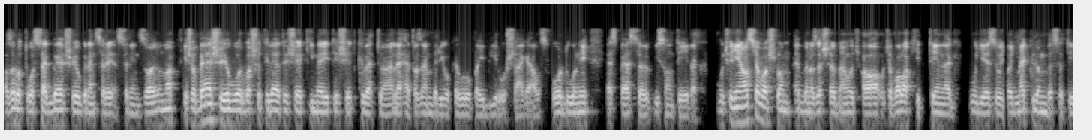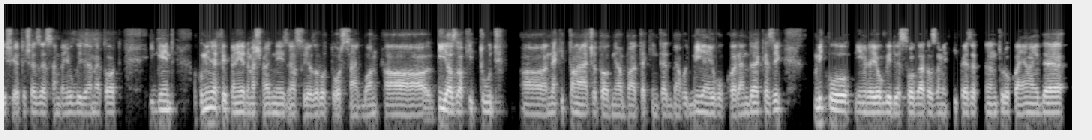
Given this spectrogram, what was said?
az adott ország belső jogrendszer szerint zajlanak, és a belső jogorvosati lehetőségek kimerítését követően lehet az emberi jogok Európai Bíróságához fordulni, ez persze viszont évek. Úgyhogy én azt javaslom ebben az esetben, hogyha, hogyha valaki tényleg úgy érzi, hogy, megkülönböztetésért és ezzel szemben jogvédelmet tart igényt, akkor mindenféppen érdemes megnézni azt, hogy az adott országban a, ki az, aki tud a, neki tanácsot adni abban a tekintetben, hogy milyen jogokkal rendelkezik. Mikor Imre jogvédőszolgálat az, amit kifejezetten tudok ajánlani, de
